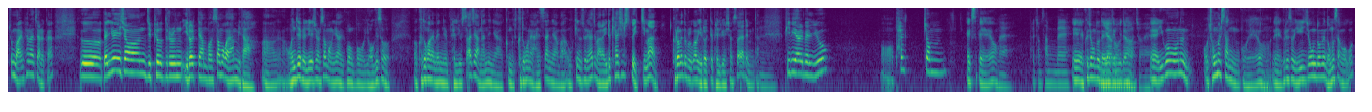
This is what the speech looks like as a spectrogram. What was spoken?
좀 마음이 편하지 않을까요? 그 밸류에이션 지표들은 이럴 때 한번 써먹어야 합니다. 아, 언제 밸류에이션을 써먹냐? 그럼 뭐 여기서 어, 그동안에 맨날 밸류 싸지 않았느냐? 그럼 그동안에 안 쌌냐? 막 웃기는 소리 하지 마라. 이렇게 하실 수도 있지만 그럼에도 불구하고 이럴 때 밸류에이션 써야 됩니다. 음. PBR 밸류 어, 8.x배예요. 네. 8.3배. 예, 그 정도 내야 됩니다. 예. 예, 이거는 어, 정말 싼 거예요. 네, 그래서 이 정도면 너무 싼 거고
